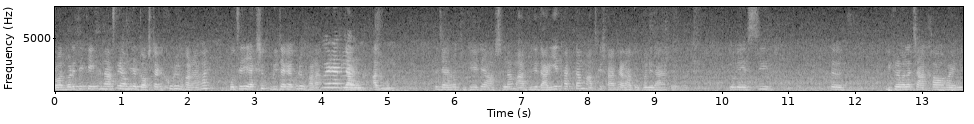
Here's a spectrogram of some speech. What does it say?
রথবাড়ি থেকে এখানে আসতে আমাদের দশ টাকা করে ভাড়া হয় বলছে যে একশো কুড়ি টাকা করে ভাড়া। যাব না আসব না। তো যাই হোক হেঁটে হেঁটে আসলাম আর যদি দাঁড়িয়ে থাকতাম আজকে সাড়ে সাড়ে রাত ওখানে দাঁড়াতে হতো চলে এসেছি তো বিকেলবেলা চা খাওয়া হয়নি।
